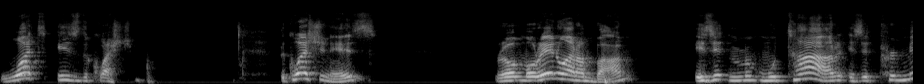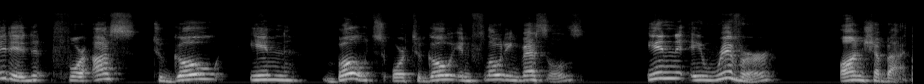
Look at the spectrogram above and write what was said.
What is the question? The question is, Moreno Harambam, is it mutar, is it permitted for us to go in boats or to go in floating vessels in a river on Shabbat?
